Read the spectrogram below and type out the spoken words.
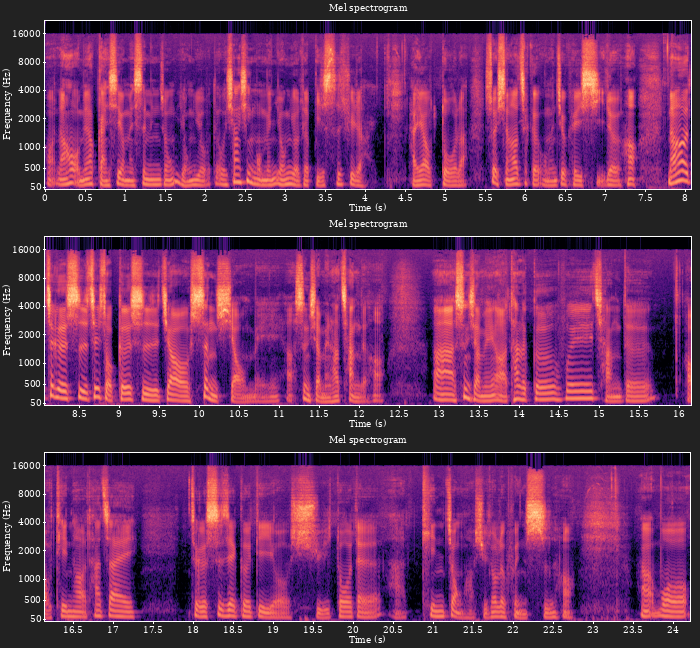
哦，然后我们要感谢我们生命中拥有的，我相信我们拥有的比失去的还还要多了，所以想到这个，我们就可以喜乐哈。然后这个是这首歌是叫盛小梅啊，盛小梅她唱的哈啊，盛小梅啊，她的歌非常的好听哈，她在。这个世界各地有许多的啊听众哈，许多的粉丝哈啊，我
